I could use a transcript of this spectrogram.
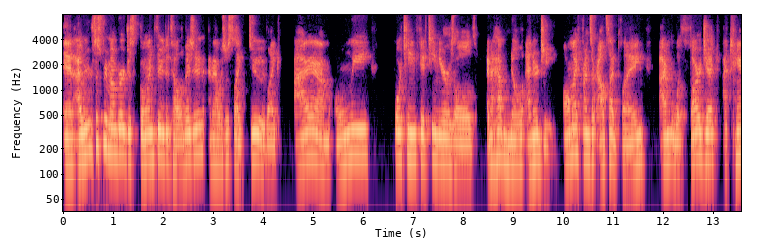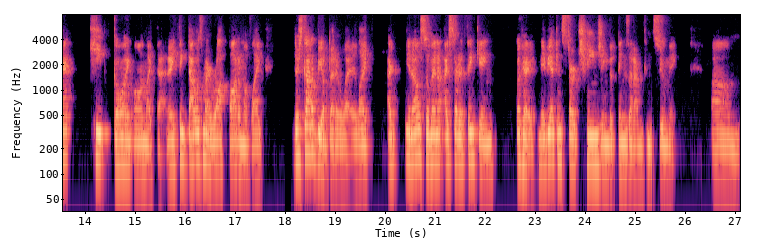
And I was just remember just going through the television, and I was just like, dude, like I am only 14, 15 years old, and I have no energy. All my friends are outside playing. I'm lethargic. I can't keep going on like that. And I think that was my rock bottom of like, there's got to be a better way. Like, I, you know, so then I started thinking, okay, maybe I can start changing the things that I'm consuming. Um,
